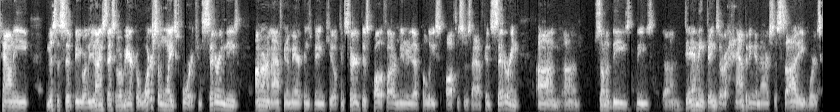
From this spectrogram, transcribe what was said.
County, Mississippi, or the United States of America? What are some ways forward, considering these unarmed African Americans being killed, considering this qualified immunity that police officers have, considering um, um, some of these these uh, damning things that are happening in our society, where it's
